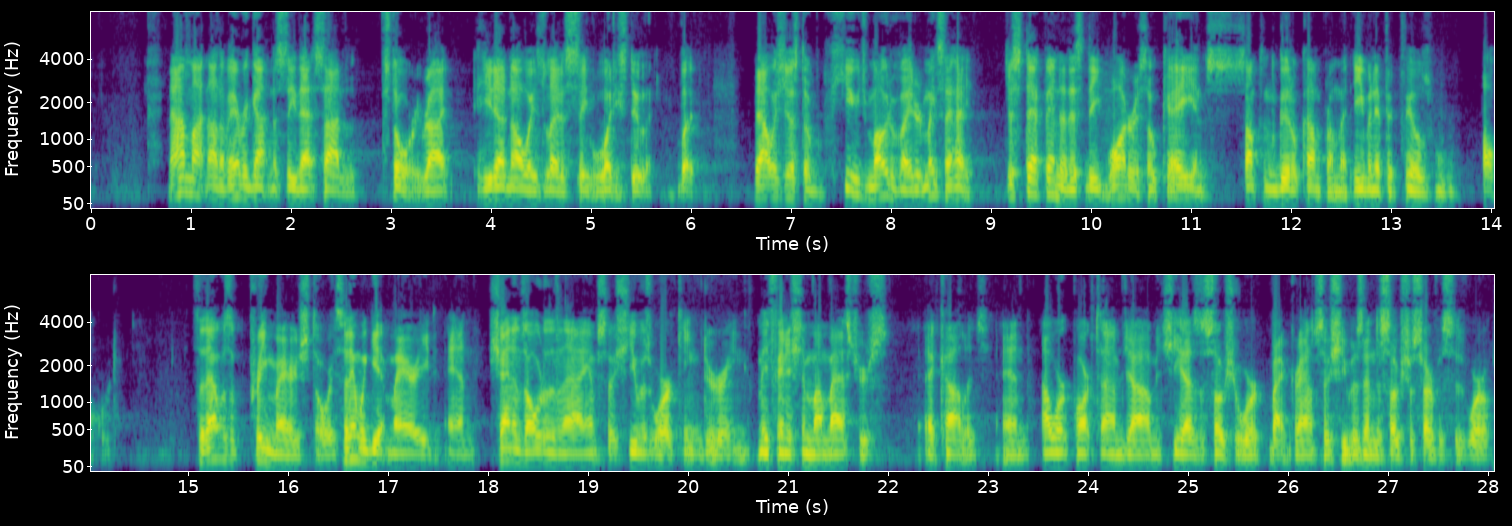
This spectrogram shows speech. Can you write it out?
Now, I might not have ever gotten to see that side of the story, right? He doesn't always let us see what he's doing. But that was just a huge motivator to me to say, hey, just step into this deep water. It's okay, and something good will come from it, even if it feels awkward. So that was a pre-marriage story. So then we get married, and Shannon's older than I am, so she was working during me finishing my master's at college, and I work part-time job, and she has a social work background, so she was in the social services world.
